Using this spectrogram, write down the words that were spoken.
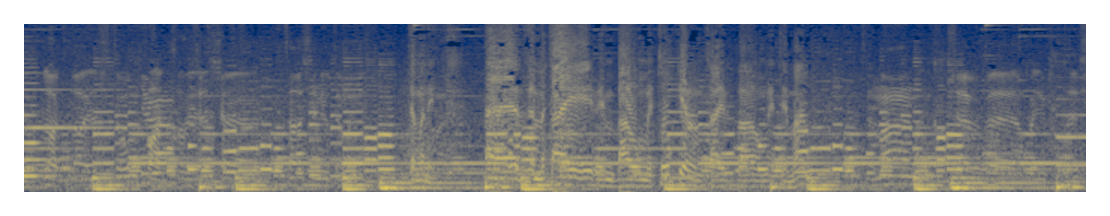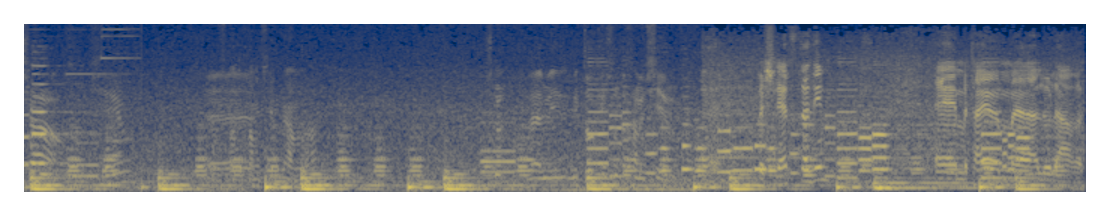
לא, לא, יש טורקיה, השני הוא תימני. אה, ומתי הם באו מטורקיה ומתי הם באו מתימן? תימן, אני חושב, ה-50. בשני הצדדים? אה, מתי הם אה, עלו לארץ?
